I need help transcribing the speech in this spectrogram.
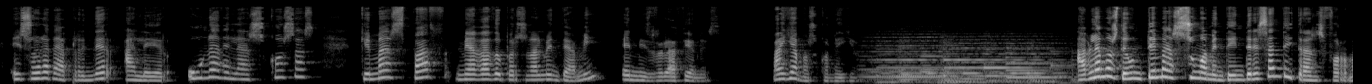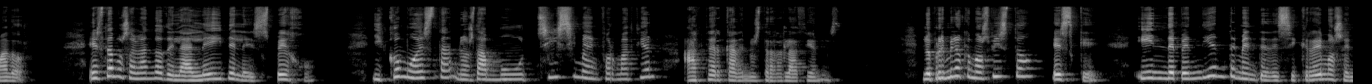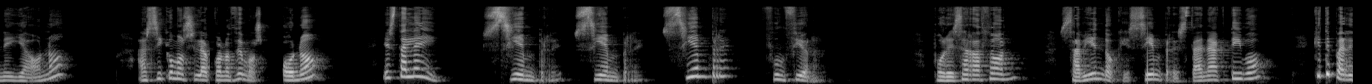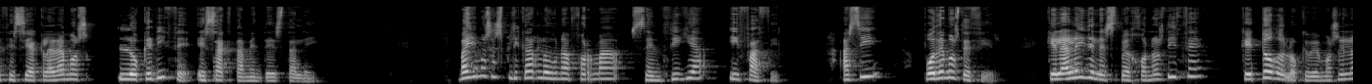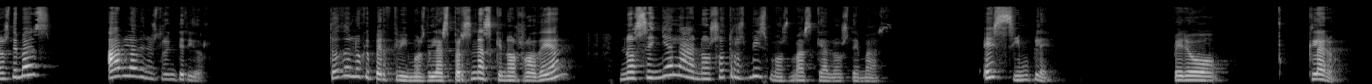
Es hora de aprender a leer una de las cosas que más paz me ha dado personalmente a mí en mis relaciones. Vayamos con ello. Hablamos de un tema sumamente interesante y transformador. Estamos hablando de la ley del espejo y cómo ésta nos da muchísima información acerca de nuestras relaciones. Lo primero que hemos visto es que, independientemente de si creemos en ella o no, así como si la conocemos o no, esta ley siempre, siempre, siempre funciona. Por esa razón, sabiendo que siempre está en activo, ¿qué te parece si aclaramos lo que dice exactamente esta ley? Vayamos a explicarlo de una forma sencilla y fácil. Así podemos decir que la ley del espejo nos dice que todo lo que vemos en los demás habla de nuestro interior. Todo lo que percibimos de las personas que nos rodean nos señala a nosotros mismos más que a los demás. Es simple. Pero, claro,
